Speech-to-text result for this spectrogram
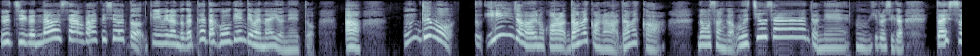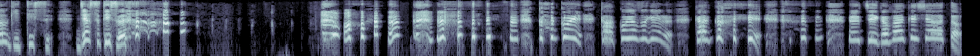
うちが、なおさん爆笑と、キーミランドがただ方言ではないよね、と。あ、ん？でも、いいんじゃないのかな？ダメかな？ダメか。なおさんが、夢中さんとね、うん、ひろしが、体操着ティス。ジャスティス。かっこいい。かっこよすぎる。かっこいい。うちが爆笑と。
